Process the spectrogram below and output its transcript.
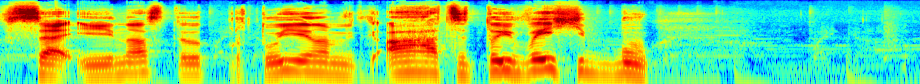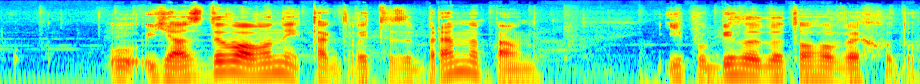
Все, і нас телепортує нам від. А, це той вихід був. У, я здивований. Так, давайте заберемо, напевно. І побігли до того виходу.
